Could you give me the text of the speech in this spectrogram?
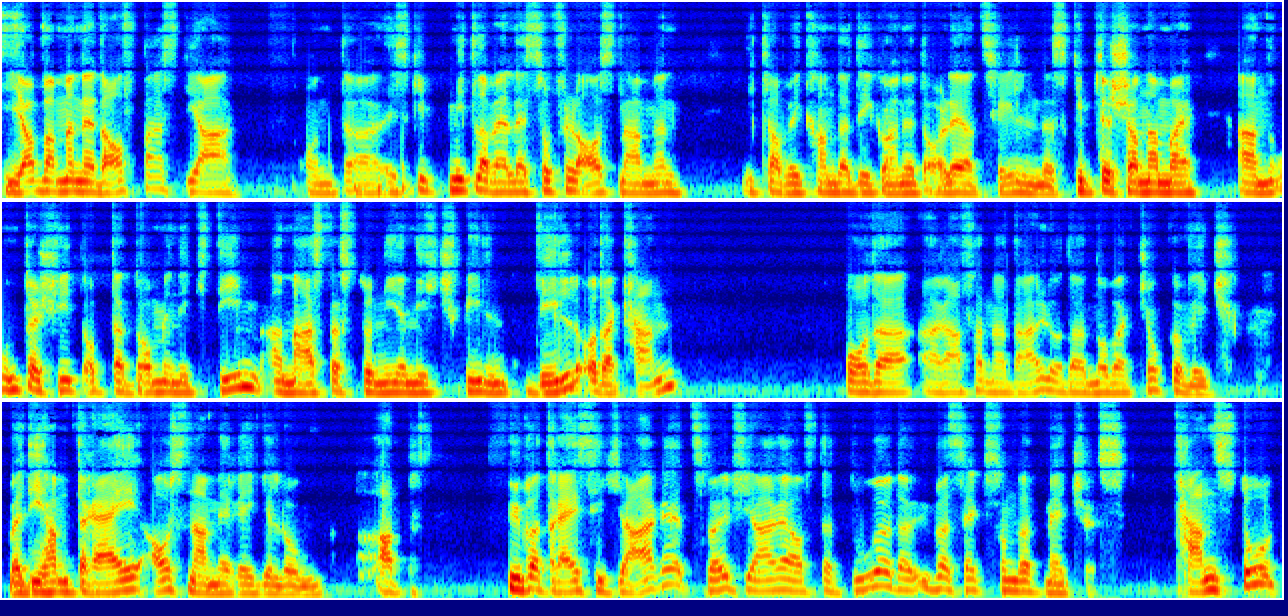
ja, wenn man nicht aufpasst, ja. Und äh, es gibt mittlerweile so viele Ausnahmen. Ich glaube, ich kann da die gar nicht alle erzählen. Es gibt ja schon einmal einen Unterschied, ob der Dominik Thiem ein Masters-Turnier nicht spielen will oder kann oder Rafa Nadal oder Novak Djokovic, weil die haben drei Ausnahmeregelungen ab über 30 Jahre, 12 Jahre auf der Tour oder über 600 Matches. Kannst du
